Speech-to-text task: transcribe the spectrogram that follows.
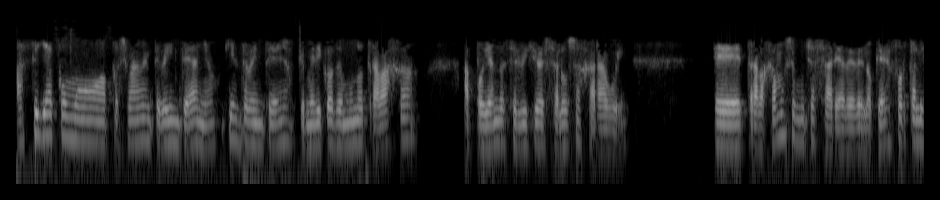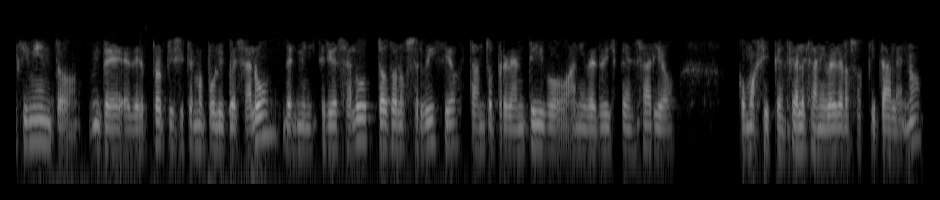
hace ya como aproximadamente 20 años, 15 o 20 años, que Médicos del Mundo trabaja apoyando el servicio de salud saharaui. Eh, trabajamos en muchas áreas, desde lo que es fortalecimiento del propio sistema público de salud, del Ministerio de Salud, todos los servicios, tanto preventivo a nivel de dispensario como asistenciales a nivel de los hospitales, ¿no?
